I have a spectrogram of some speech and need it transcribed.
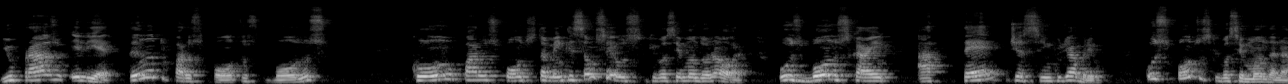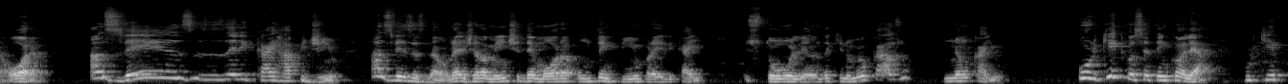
E o prazo ele é tanto para os pontos bônus como para os pontos também que são seus, que você mandou na hora. Os bônus caem até dia 5 de abril. Os pontos que você manda na hora, às vezes ele cai rapidinho. Às vezes não, né? Geralmente demora um tempinho para ele cair. Estou olhando aqui no meu caso, não caiu. Por que, que você tem que olhar? Porque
